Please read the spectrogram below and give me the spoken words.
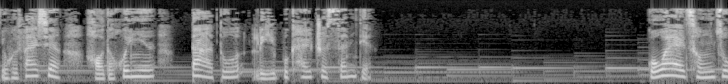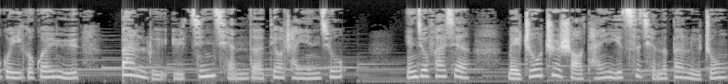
你会发现，好的婚姻大多离不开这三点。国外曾做过一个关于伴侣与金钱的调查研究。研究发现，每周至少谈一次钱的伴侣中，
